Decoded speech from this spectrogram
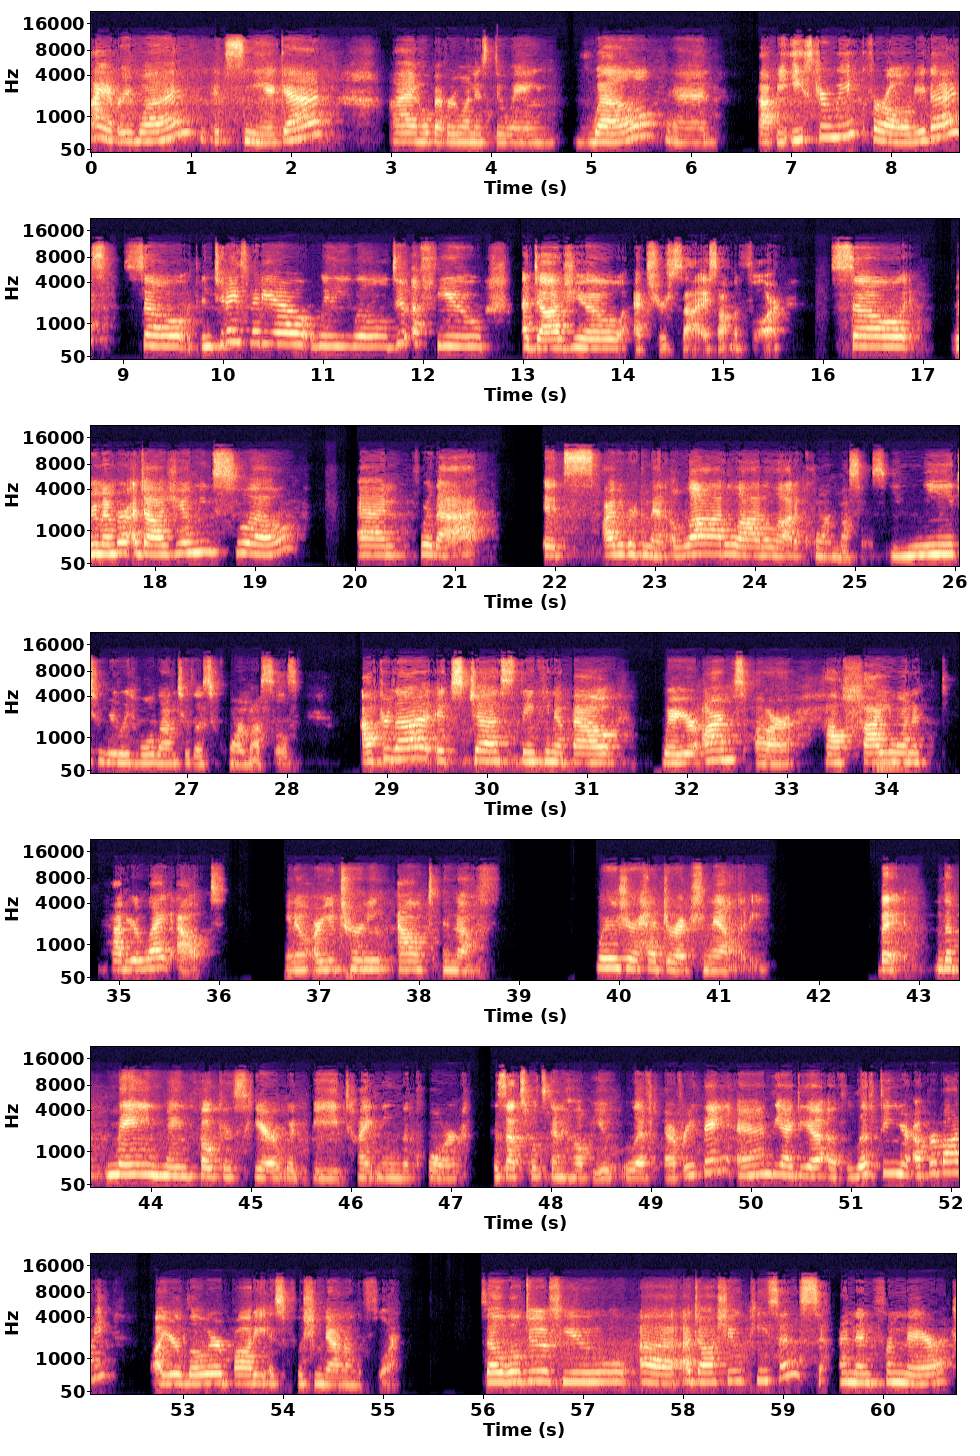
Hi everyone, it's me again. I hope everyone is doing well and happy Easter week for all of you guys. So in today's video, we will do a few adagio exercise on the floor. So remember adagio means slow and for that, it's I would recommend a lot, a lot, a lot of core muscles. You need to really hold on to those core muscles. After that, it's just thinking about where your arms are, how high you want to have your leg out. You know, are you turning out enough? Where's your head directionality? But the main, main focus here would be tightening the core because that's what's going to help you lift everything. And the idea of lifting your upper body while your lower body is pushing down on the floor. So we'll do a few uh, adagio pieces, and then from there,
